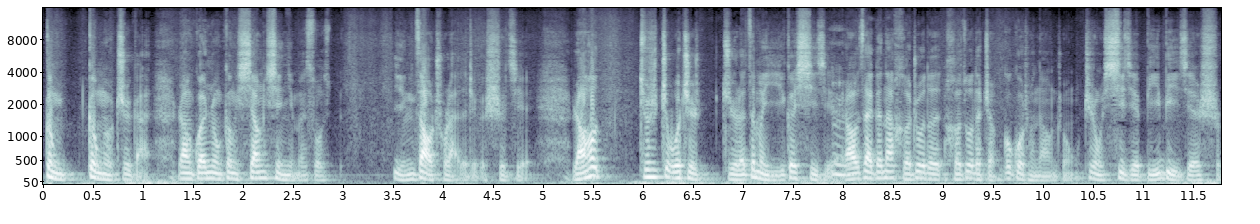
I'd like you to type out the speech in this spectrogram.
更更有质感，让观众更相信你们所营造出来的这个世界。然后就是这，我只举了这么一个细节，嗯然后在跟他合作的合作的整个过程当中，这种细节比比皆是，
